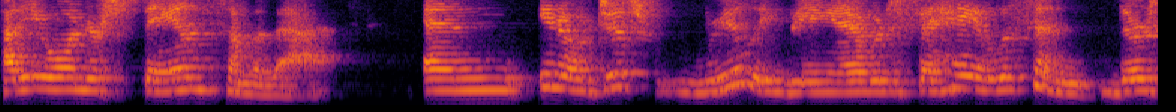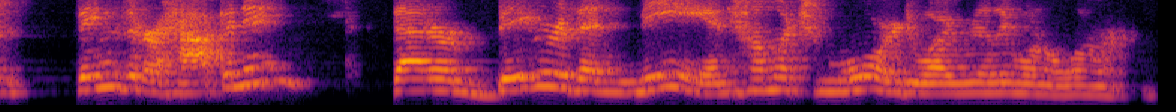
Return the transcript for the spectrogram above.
how do you understand some of that and you know just really being able to say hey listen there's things that are happening that are bigger than me and how much more do i really want to learn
